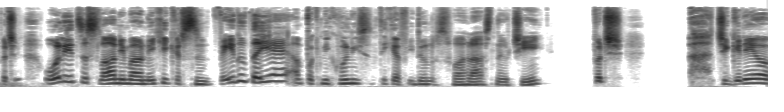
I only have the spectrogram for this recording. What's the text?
Pač, Olje zaslon imajo nekaj, kar sem vedel, da je, ampak nikoli nisem tega videl na svoje lastne oči. Pač, če grejo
